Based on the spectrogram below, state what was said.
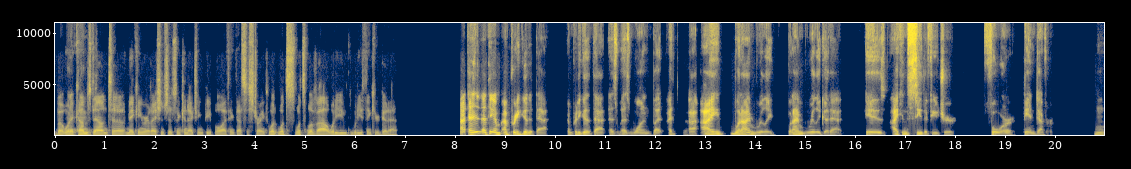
But when it comes down to making relationships and connecting people, I think that's a strength. What what's what's LaVal? What do you what do you think you're good at? I, I think I'm I'm pretty good at that. I'm pretty good at that as as one. But I, I I what I'm really what I'm really good at is I can see the future for the endeavor. Hmm.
